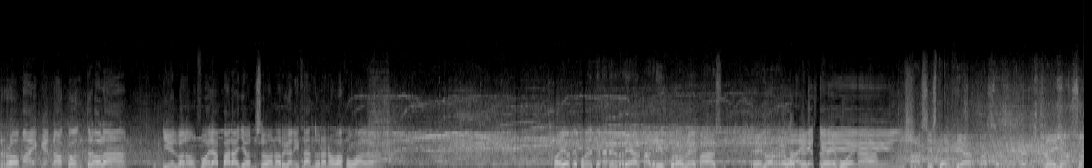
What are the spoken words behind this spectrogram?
Romay que no controla. Y el balón fuera para Johnson organizando una nueva jugada. Ahí donde puede tener el Real Madrid problemas. En los Ahí rebotes, qué buena Ainge. asistencia de Johnson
